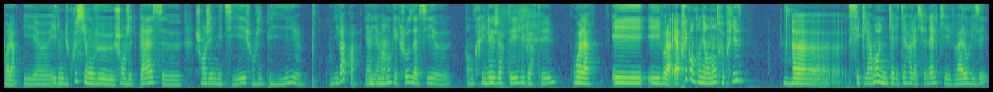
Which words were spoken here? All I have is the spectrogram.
voilà. Euh, et, donc du coup, si on veut changer de place, euh, changer de métier, changer de pays, on y va quoi. Il y, a, mhm. vraiment quelque chose d'assez ancré. Légèreté, liberté. Voilà. Et, voilà. Et après, quand on est en entreprise, mhm. c'est clairement une qualité relationnelle qui est valorisée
